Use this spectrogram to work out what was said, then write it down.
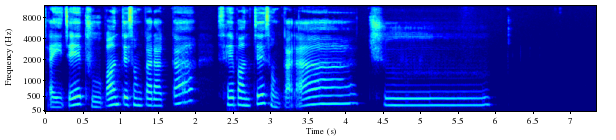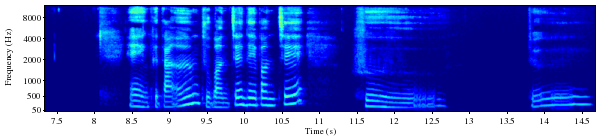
자 이제 두 번째 손가락과 세 번째 손가락 쭉. 행. 그 다음 두 번째, 네 번째 후. 둘,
